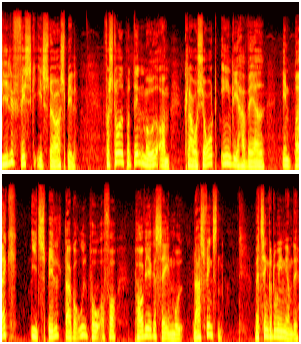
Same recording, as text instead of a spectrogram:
lille fisk i et større spil. Forstået på den måde, om Claus Hjort egentlig har været en brik i et spil, der går ud på at få påvirket sagen mod Lars Finsen. Hvad tænker du egentlig om det?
